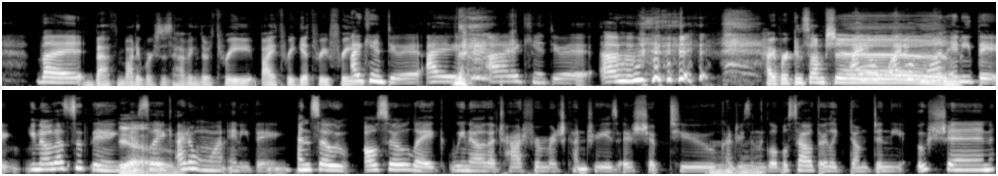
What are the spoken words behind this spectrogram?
but Bath and Body Works is having their three buy three get three free. I can't do it. I I can't do it. Um Hyperconsumption. I don't I don't want anything. You know, that's the thing. Yeah. It's like I don't want anything. And so also like we know that trash from rich countries is shipped to countries in the global south or like dumped in the ocean.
